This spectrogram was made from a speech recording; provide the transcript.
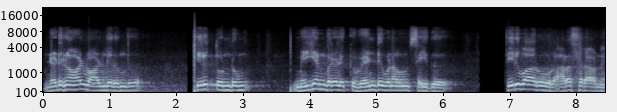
நெடுநாள் வாழ்ந்திருந்து திருத்தொண்டும் மெய்யன்பர்களுக்கு வேண்டுவனவும் செய்து திருவாரூர் அரசரான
